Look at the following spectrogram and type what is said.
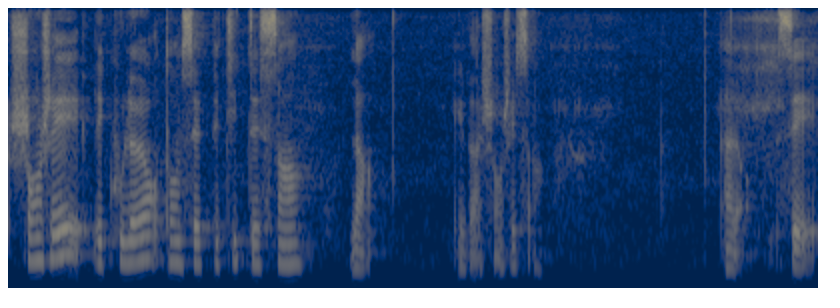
changer les couleurs dans ce petit dessin là. Il va changer ça. Alors, c'est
